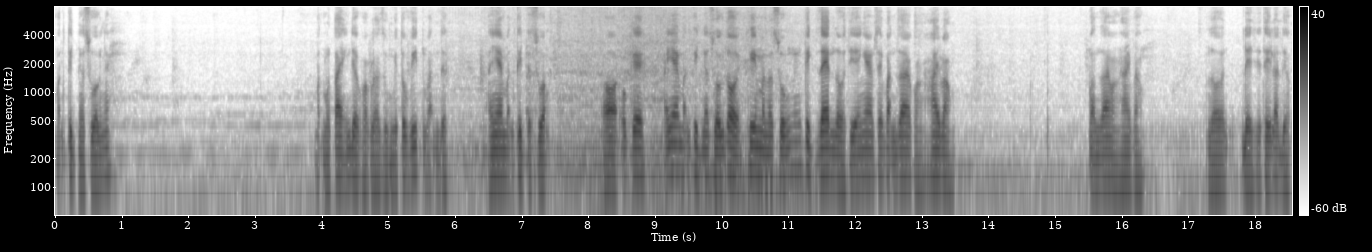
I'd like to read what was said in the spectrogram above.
Vặn kịch nó xuống nhé bạn bằng tay cũng được hoặc là dùng cái tô vít bạn được. Anh em bạn kịch nó xuống. Rồi ok. Anh em bạn kịch nó xuống rồi. Khi mà nó xuống kịch gen rồi thì anh em sẽ vặn ra khoảng hai vòng. Vặn ra khoảng hai vòng. Rồi để như thế là được.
